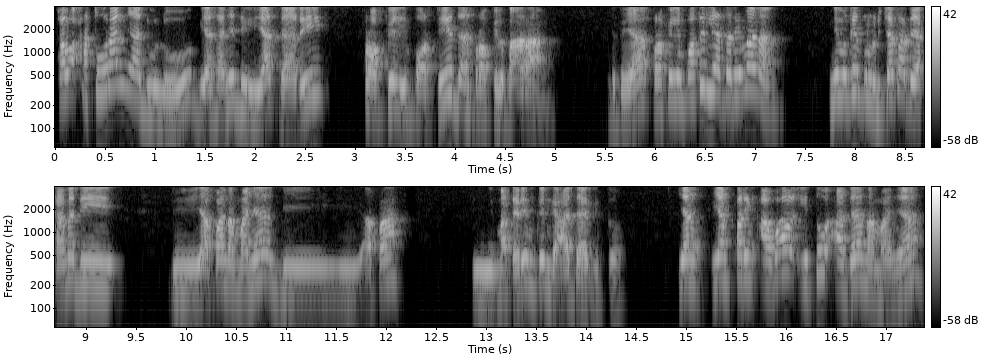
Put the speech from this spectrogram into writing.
kalau aturannya dulu biasanya dilihat dari profil importir dan profil barang, gitu ya. Profil importir lihat dari mana? Ini mungkin perlu dicatat ya karena di di apa namanya di apa di materi mungkin nggak ada gitu. Yang yang paling awal itu ada namanya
